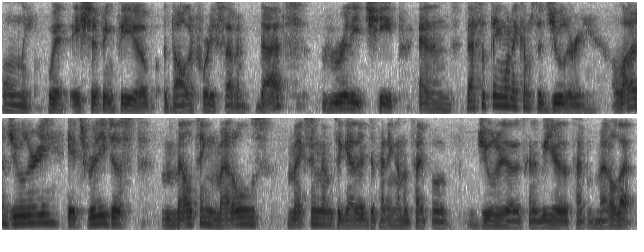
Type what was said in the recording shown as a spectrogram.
only with a shipping fee of $1.47. That's really cheap. And that's the thing when it comes to jewelry. A lot of jewelry, it's really just melting metals, mixing them together depending on the type of jewelry that it's going to be or the type of metal that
